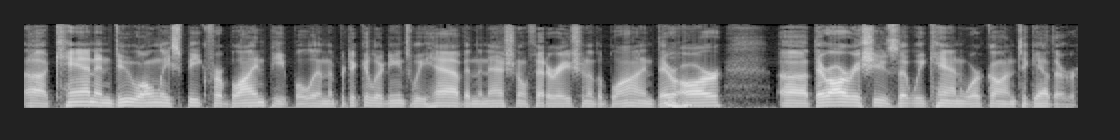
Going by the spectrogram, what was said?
uh, can and do only speak for blind people and the particular needs we have in the National Federation of the Blind, there Mhm. are uh, there are issues that we can work on together.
